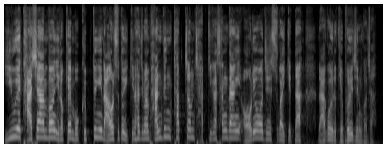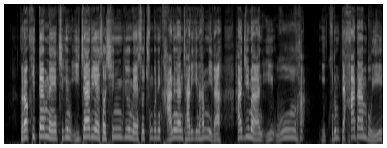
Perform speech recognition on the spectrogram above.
이후에 다시 한번 이렇게 뭐 급등이 나올 수도 있긴 하지만 반등 타점 잡기가 상당히 어려워질 수가 있겠다라고 이렇게 보여지는 거죠. 그렇기 때문에 지금 이 자리에서 신규 매수 충분히 가능한 자리긴 합니다. 하지만 이 우하 이 구름대 하단 부위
